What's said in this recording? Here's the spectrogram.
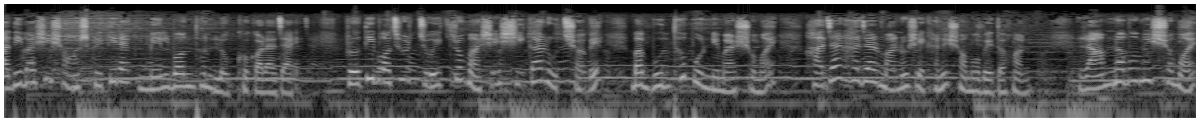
আদিবাসী সংস্কৃতির এক মেলবন্ধন লক্ষ্য করা যায়। প্রতি বছর চৈত্র মাসে শিকার উৎসবে বা বুদ্ধ পূর্ণিমার সময় হাজার হাজার মানুষ এখানে সমবেত হন। রামনবমীর সময়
